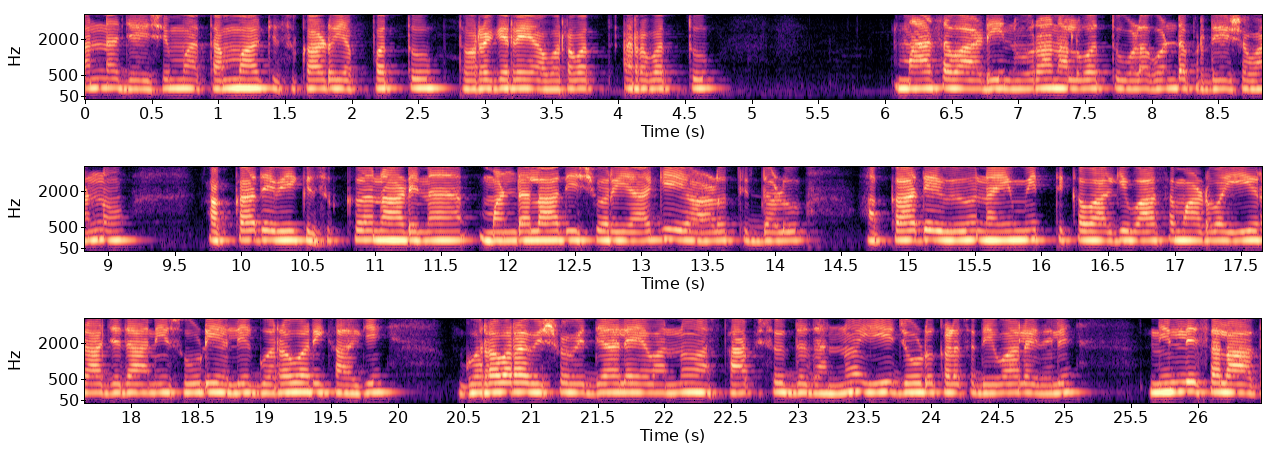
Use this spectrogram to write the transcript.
ಅಣ್ಣ ಜಯಸಿಂಹ. ತಮ್ಮ ಕಿಸುಕಾಡು ಎಪ್ಪತ್ತು, ತೋರಗೆರೆ ಅರವತ್ತು, ಮಾಸವಾಡಿ ನೂರ ನಲವತ್ತು ಒಳಗೊಂಡ ಪ್ರದೇಶವನ್ನು ಅಕ್ಕಾದೇವಿ ಕಿಸುಕನಾಡಿನ ಮಂಡಲಾಧೀಶ್ವರಿಯಾಗಿ ಆಳುತ್ತಿದ್ದಳು. ಅಕ್ಕಾದೇವಿಯು ನೈಮಿತ್ತಿಕವಾಗಿ ವಾಸ ಮಾಡುವ ಈ ರಾಜಧಾನಿ ಸೂಡಿಯಲ್ಲಿ ಗೊರವರಿಗಾಗಿ ಗೊರವರ ವಿಶ್ವವಿದ್ಯಾಲಯವನ್ನು ಸ್ಥಾಪಿಸಿದ್ದುದನ್ನು ಈ ಜೋಡು ಕಳಸ ದೇವಾಲಯದಲ್ಲಿ ನಿಲ್ಲಿಸಲಾದ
